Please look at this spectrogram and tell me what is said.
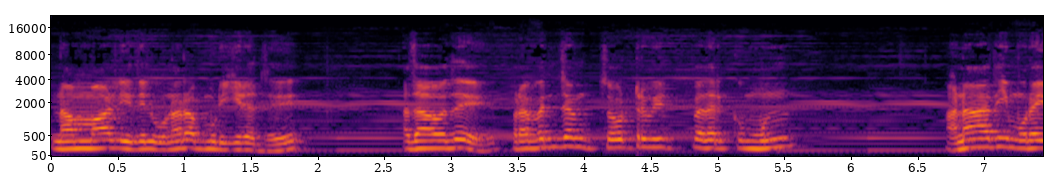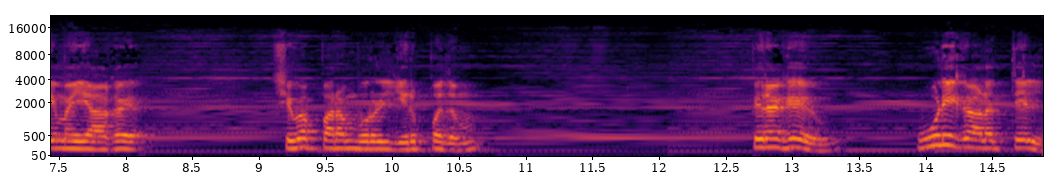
நம்மால் இதில் உணர முடிகிறது. அதாவது பிரபஞ்சம் தோற்றுவிப்பதற்கு முன் அனாதி முறைமையாக சிவப்பரம்பொருள் இருப்பதும் பிறகு ஊழி காலத்தில்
